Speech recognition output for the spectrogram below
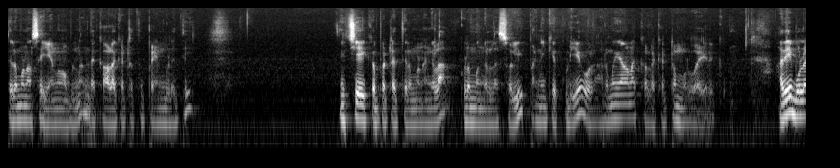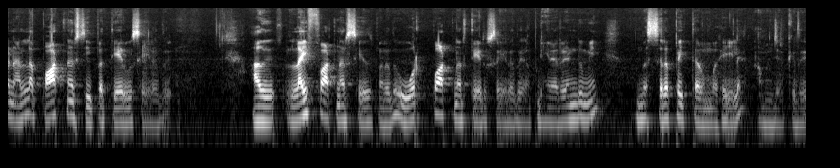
திருமணம் செய்யணும் அப்படின்னா இந்த காலகட்டத்தை பயன்படுத்தி நிச்சயிக்கப்பட்ட திருமணங்களாக குடும்பங்களில் சொல்லி பண்ணிக்கக்கூடிய ஒரு அருமையான காலகட்டம் உருவாகிருக்கு அதே போல் நல்ல பார்ட்னர்ஷிப்பை தேர்வு செய்கிறது அது லைஃப் பார்ட்னர் செய்கிறது ஒர்க் பார்ட்னர் தேர்வு செய்கிறது அப்படிங்கிற ரெண்டுமே ரொம்ப சிறப்பை தரும் வகையில் அமைஞ்சிருக்குது.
